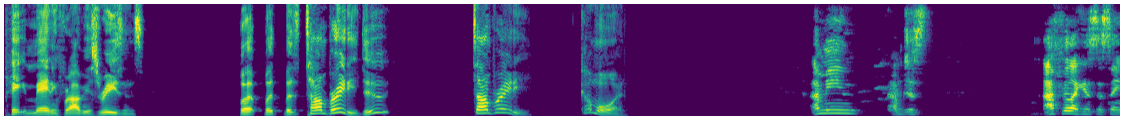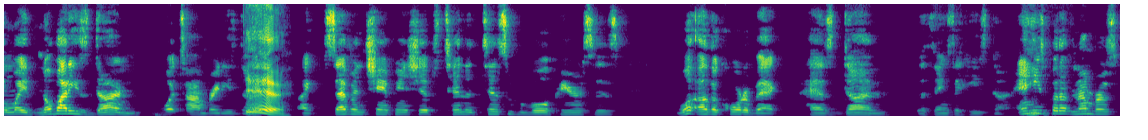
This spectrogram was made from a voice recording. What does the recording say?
Peyton Manning for obvious reasons, but but but Tom Brady, dude. Tom Brady. Come on. I mean, I'm just. I feel like it's the same way. Nobody's done what Tom Brady's done. Yeah. like seven championships, 10, 10 Super Bowl appearances. What other quarterback has done the things that he's done? And he's put up numbers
